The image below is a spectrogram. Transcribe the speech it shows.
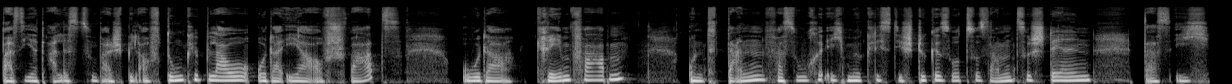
basiert alles zum Beispiel auf dunkelblau oder eher auf schwarz oder cremefarben. Und dann versuche ich möglichst die Stücke so zusammenzustellen, dass ich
